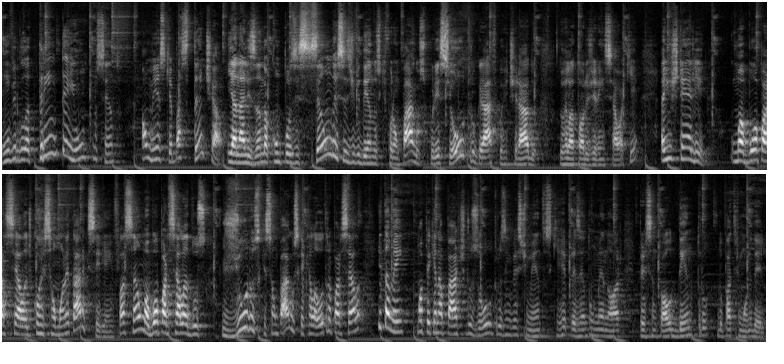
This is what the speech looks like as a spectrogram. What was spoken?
1,31% ao mês, que é bastante alto. E analisando a composição desses dividendos que foram pagos por esse outro gráfico retirado do relatório gerencial aqui, a gente tem ali uma boa parcela de correção monetária, que seria a inflação, uma boa parcela dos juros que são pagos, que é aquela outra parcela, e também uma pequena parte dos outros investimentos que representam um menor percentual dentro do patrimônio dele.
